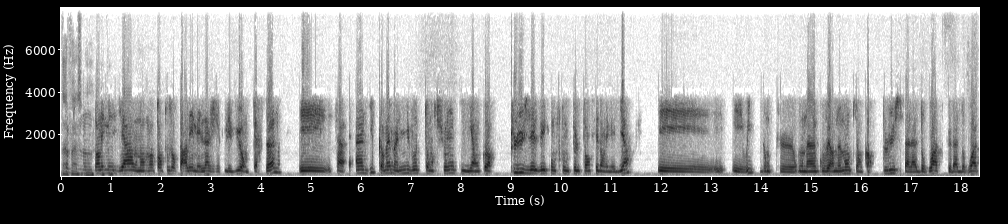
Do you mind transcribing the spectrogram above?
dans, comme dans les médias, on en entend toujours parler, mais là, je l'ai vu en personne et ça indique quand même un niveau de tension qui est encore plus élevé qu'on peut le penser dans les médias. Et, et oui, donc euh, on a un gouvernement qui est encore plus à la droite que la droite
